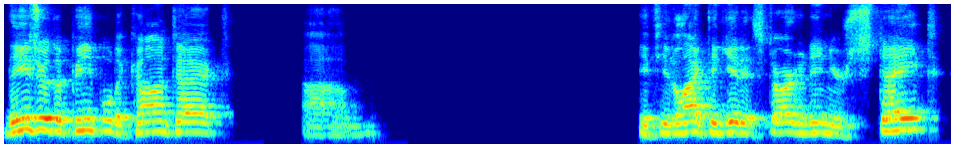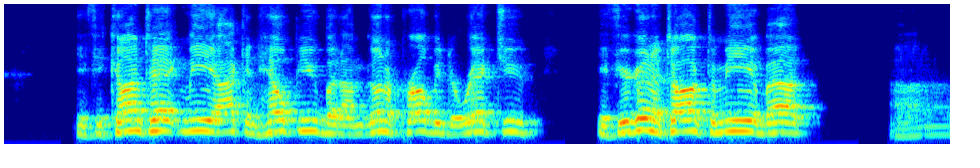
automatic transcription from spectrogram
these are the people to contact. Um, if you'd like to get it started in your state, if you contact me, I can help you, but I'm going to probably direct you. If you're going to talk to me about uh,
